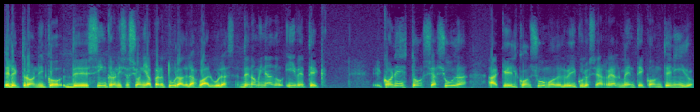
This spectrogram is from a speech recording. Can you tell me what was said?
electrónico de sincronización y apertura de las válvulas, denominado IVTEC. Eh, con esto se ayuda a que el consumo del vehículo sea realmente contenido.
